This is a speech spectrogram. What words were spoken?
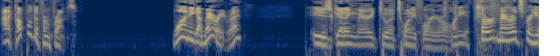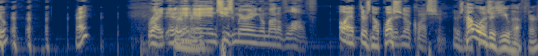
on a couple different fronts. One, he got married, right? He's getting married to a 24 year old. Third marriage for Hugh, right? Right, and, and, and she's marrying him out of love. Oh, I, there's no question. There's no question. There's no How old is Hugh, Hefner?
